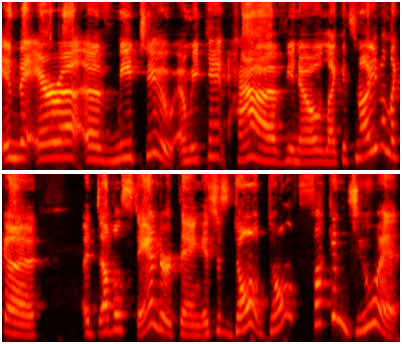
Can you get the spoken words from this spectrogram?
in the era of Me Too, and we can't have you know like it's not even like a a double standard thing. It's just don't don't fucking do it.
